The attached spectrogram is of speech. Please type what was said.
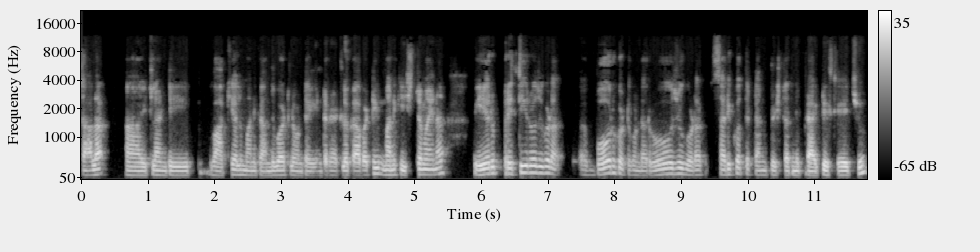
చాలా ఇట్లాంటి వాక్యాలు మనకి అందుబాటులో ఉంటాయి ఇంటర్నెట్లో కాబట్టి మనకి ఇష్టమైన ఏరు ప్రతిరోజు కూడా బోర్ కొట్టకుండా రోజు కూడా సరికొత్త టంగ్ ట్విస్టర్ని ప్రాక్టీస్ చేయొచ్చు.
